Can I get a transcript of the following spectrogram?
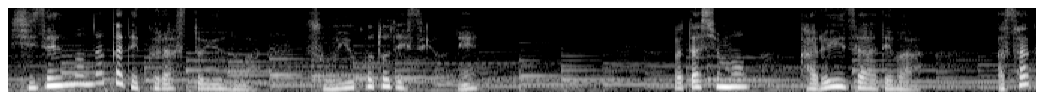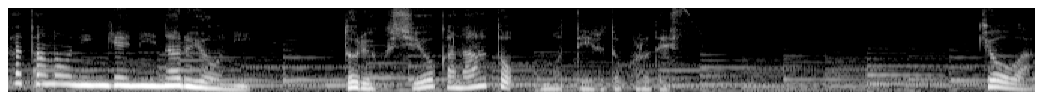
自然の中で暮らすというのはそういうことですよね。私も軽井沢では朝方の人間になるように努力しようかなと思っているところです。今日は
